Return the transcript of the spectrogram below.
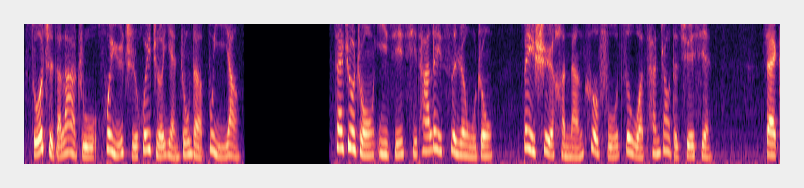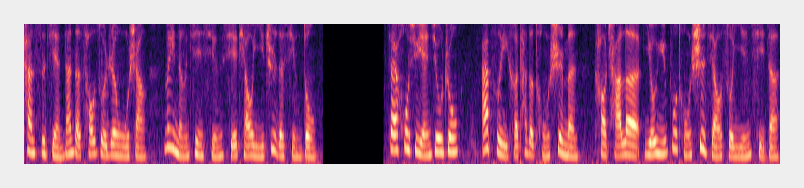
所指的蜡烛会与指挥者眼中的不一样。在这种以及其他类似任务中，被试很难克服自我参照的缺陷，在看似简单的操作任务上未能进行协调一致的行动。在后续研究中，Apley 和他的同事们考察了由于不同视角所引起的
